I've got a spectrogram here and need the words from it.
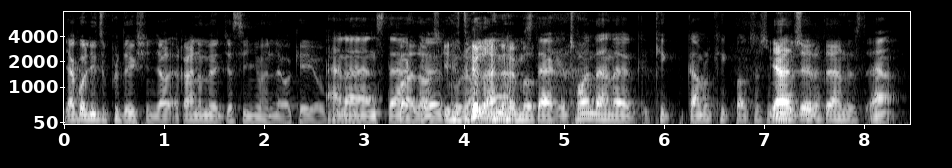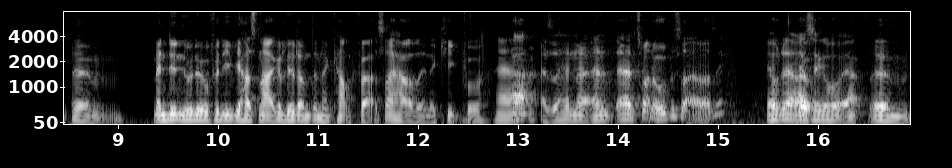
jeg går lige til prediction. Jeg regner med, at Jacinho, han laver KO. Han er en stærk Arlovski. øh, gut. Det regner jeg med. Stærk. Jeg tror endda, han er kick, gammel kickboxer, som Ja, det, det, det er han vist. Ja. Ja. Øhm, men det, nu er det jo fordi, vi har snakket lidt om den her kamp før, så jeg har været inde og kigge på. Ja. Altså, han er, han, jeg tror, han er ubesejret også, ikke? Jo, det er jeg ret sikker på, ja. Øhm,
